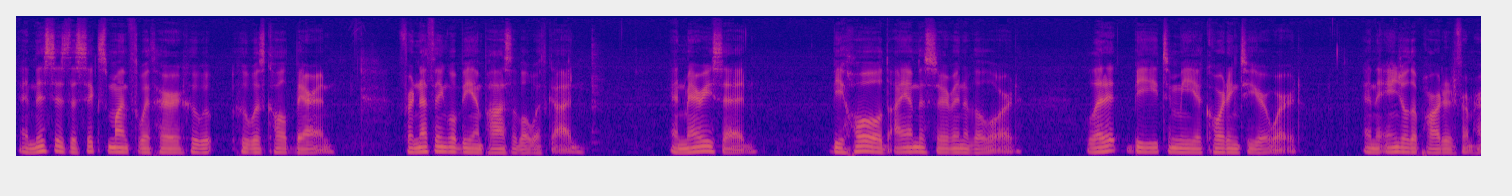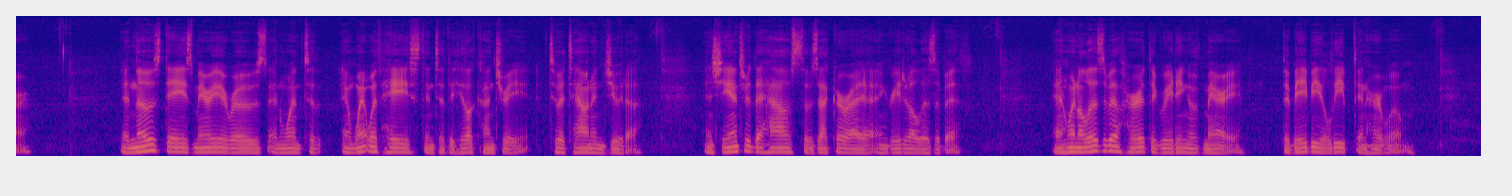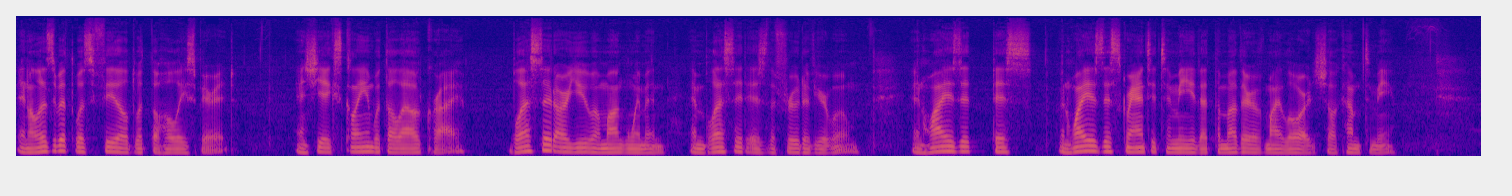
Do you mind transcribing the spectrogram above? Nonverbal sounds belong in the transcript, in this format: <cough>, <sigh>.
And this is the sixth month with her who, who was called barren, for nothing will be impossible with God. And Mary said, Behold, I am the servant of the Lord. Let it be to me according to your word. And the angel departed from her. In those days, Mary arose and went, to, and went with haste into the hill country to a town in Judah. And she entered the house of Zechariah and greeted Elizabeth. And when Elizabeth heard the greeting of Mary, the baby leaped in her womb. And Elizabeth was filled with the Holy Spirit. And she exclaimed with a loud cry, Blessed are you among women, and blessed is the fruit of your womb. And why is it this and why is this granted to me that the mother of my Lord shall come to me?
